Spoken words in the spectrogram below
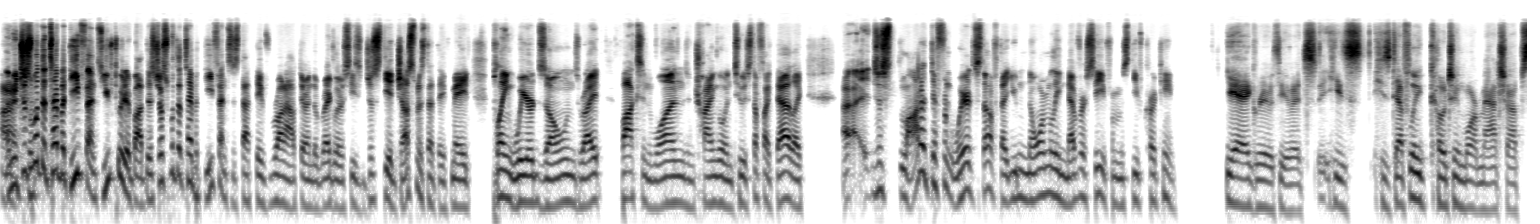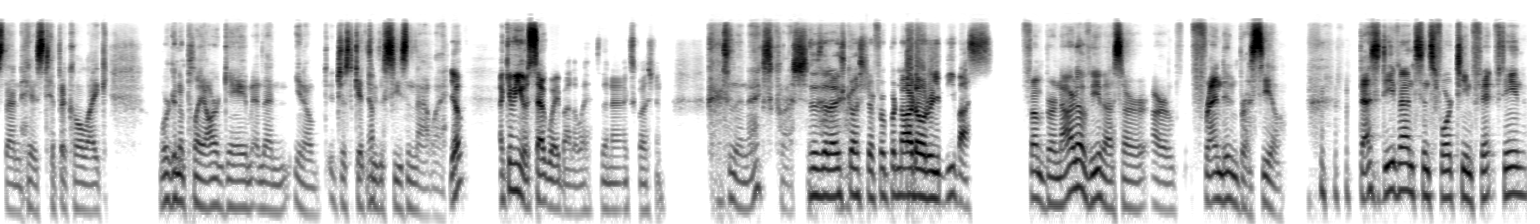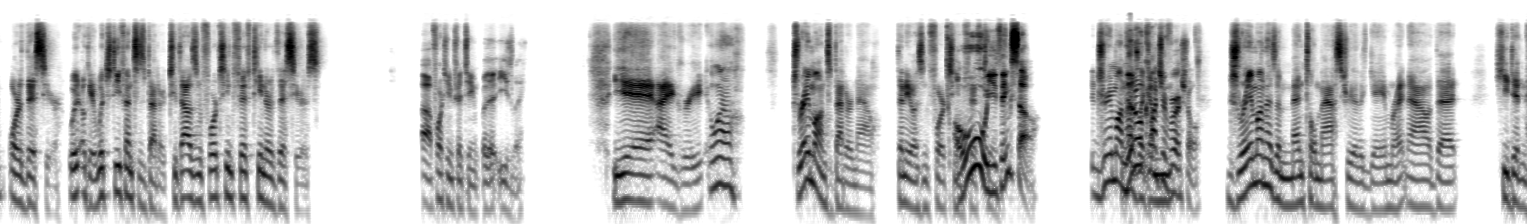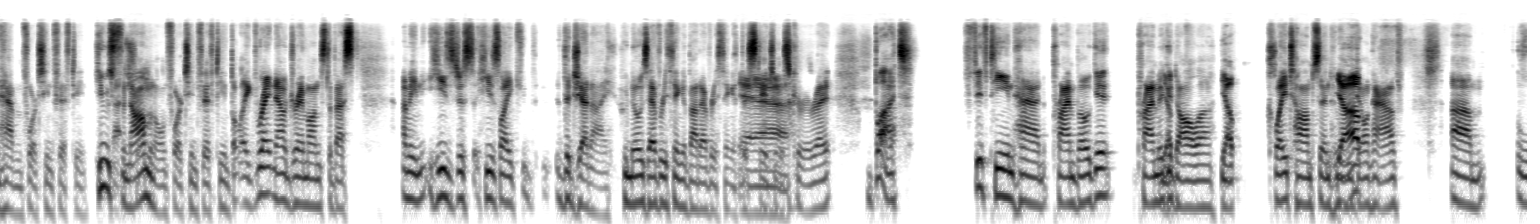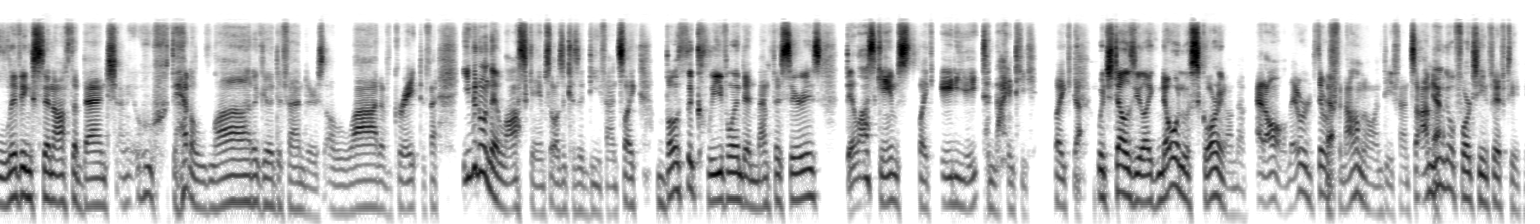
I mean, just with the type of defense you've tweeted about this, just with the type of defenses that they've run out there in the regular season, just the adjustments that they've made, playing weird zones, right, box and ones and triangle and two, stuff like that. Like, just a lot of different weird stuff that you normally never see from a Steve Kerr team. Yeah, I agree with you. It's he's he's definitely coaching more matchups than his typical like we're gonna play our game and then you know just get Yep. through the season that way. Yep. I'm giving you a segue, by the way, to the next question. To the next question This is the next ah. question for Bernardo Rivas. from Bernardo Vivas, our our friend in Brazil. Best defense since 14 15 or this year? Okay, which defense is better, 2014 15 or this year's? Uh, 14 15 with it easily. Yeah, I agree. Well, Draymond's better now than he was in 14. Oh, 15. you think so? Draymond Little like a controversial. Draymond has a mental mastery of the game right now that he didn't have in 14 15. He was That's true. phenomenal in 14 15, but like right now, Draymond's the best. I mean, he's just, he's like the Jedi who knows everything about everything at this stage of his career, right? But 15 had Prime Bogut, Prime Yep. Iguodala, Yep. Klay Thompson, who Yup. we don't have, um, Livingston off the bench. I mean, ooh, they had a lot of good defenders, a lot of great defense. Even when they lost games, it wasn't because of defense. Like both the Cleveland and Memphis series, they lost games like 88 to 90. Like, Yeah. which tells you like no one was scoring on them at all. They were they were Yeah. phenomenal on defense. So I'm Yeah. gonna go 14, 15.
